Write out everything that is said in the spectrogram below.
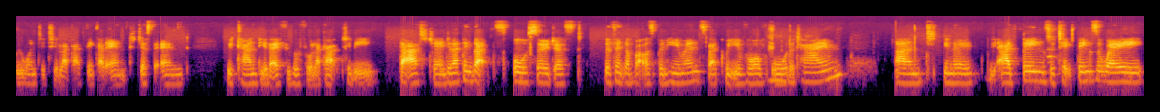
we wanted to. Like, I think at the end, just the end, we can do that if people feel like actually that has changed. And I think that's also just the thing about us being humans. Like, we evolve all the time. And, you know, we add things, we take things away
